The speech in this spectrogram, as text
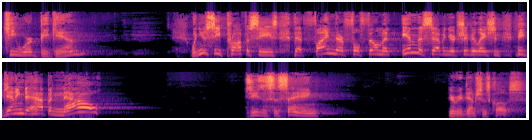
Key word begin. When you see prophecies that find their fulfillment in the seven year tribulation beginning to happen now, Jesus is saying, your redemption's close.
